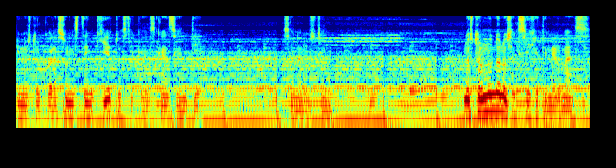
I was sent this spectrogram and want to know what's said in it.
y nuestro corazón está inquieto hasta que descanse en ti. San Agustín. Nuestro mundo nos exige tener más,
